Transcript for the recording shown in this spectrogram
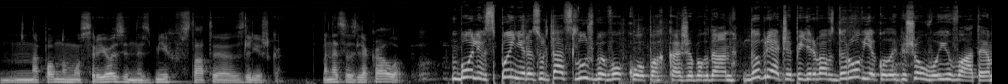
на повному серйозі не зміг встати з ліжка. Мене це злякало. Болі в спині результат служби в окопах, каже Богдан. Добряче підірвав здоров'я, коли пішов воювати.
